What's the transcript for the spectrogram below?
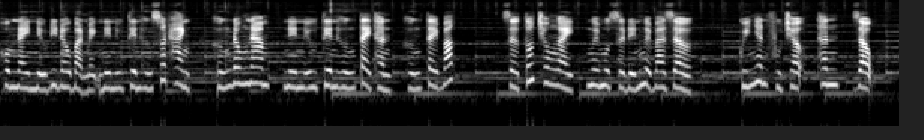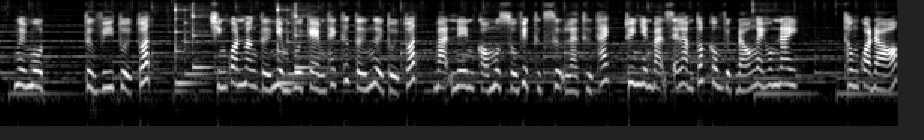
Hôm nay nếu đi đâu bản mệnh nên ưu tiên hướng xuất hành, hướng đông nam, nên ưu tiên hướng tài thần, hướng tây bắc. Giờ tốt trong ngày, 11 giờ đến 13 giờ. Quý nhân phù trợ, thân, dậu. 11. Tử vi tuổi tuất, Chính quan mang tới niềm vui kèm thách thức tới người tuổi tuất, bạn nên có một số việc thực sự là thử thách, tuy nhiên bạn sẽ làm tốt công việc đó ngày hôm nay. Thông qua đó,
